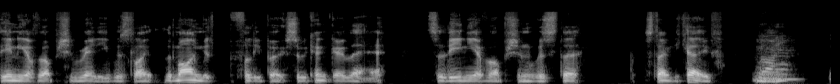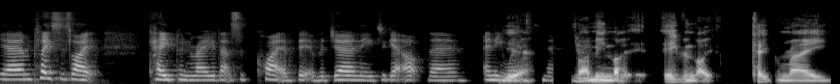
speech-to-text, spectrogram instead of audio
the only other option really was like the mine was fully booked, so we couldn't go there. So the only other option was the Stoney Cove. Right. Yeah. Yeah, and places like Capernwray, that's a, quite a bit of a journey to get up there anyway. Yeah. isn't I mean, like even like Capernwray,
